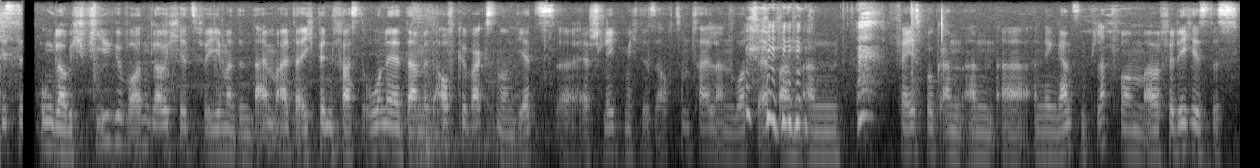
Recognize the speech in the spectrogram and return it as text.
Ist unglaublich viel geworden, glaube ich, jetzt für jemand in deinem Alter. Ich bin fast ohne damit aufgewachsen und jetzt äh, erschlägt mich das auch zum Teil an WhatsApp, an, an Facebook, an, an, äh, an den ganzen Plattformen. Aber für dich ist das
